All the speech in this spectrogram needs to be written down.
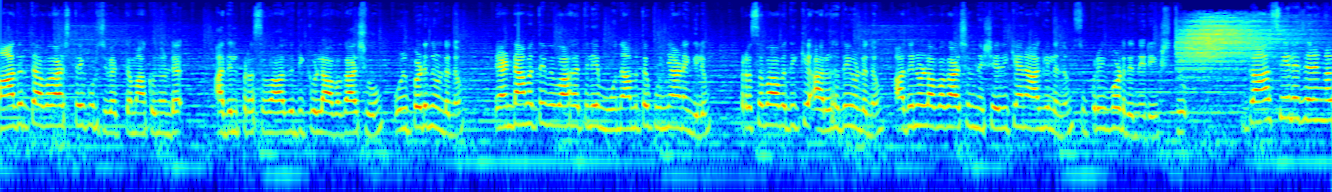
മാതൃത്വ അവകാശത്തെക്കുറിച്ച് വ്യക്തമാക്കുന്നുണ്ട്. അതിൽ പ്രസവാവധിക്കുള്ള അവകാശവും ഉൾപ്പെടുന്നുണ്ടെന്നും രണ്ടാമത്തെ വിവാഹത്തിലെ മൂന്നാമത്തെ കുഞ്ഞാണെങ്കിലും പ്രസവാവധിക്ക് അർഹതയുണ്ടെന്നും അതിനുള്ള അവകാശം നിഷേധിക്കാനാകില്ലെന്നും സുപ്രീംകോടതി നിരീക്ഷിച്ചു. ഗാസയിലെ ജനങ്ങൾ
